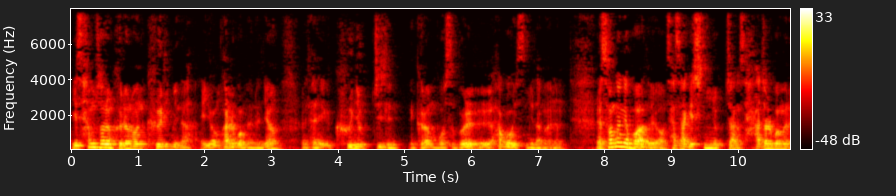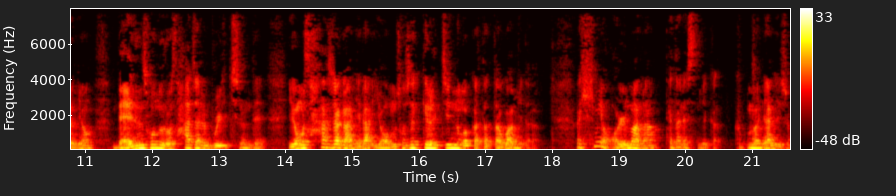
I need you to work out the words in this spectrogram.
이 삼손을 그려놓은 그림이나 영화를 보면은요, 대단히 근육질 그런 모습을 하고 있습니다만은, 성경에 보아도요, 사사기 16장 4절 보면은요, 맨손으로 사자를 물리치는데, 이건 뭐 사자가 아니라 염소 새끼를 찢는 것 같았다고 합니다. 힘이 얼마나 대단했습니까? 그뿐만이 아니죠.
